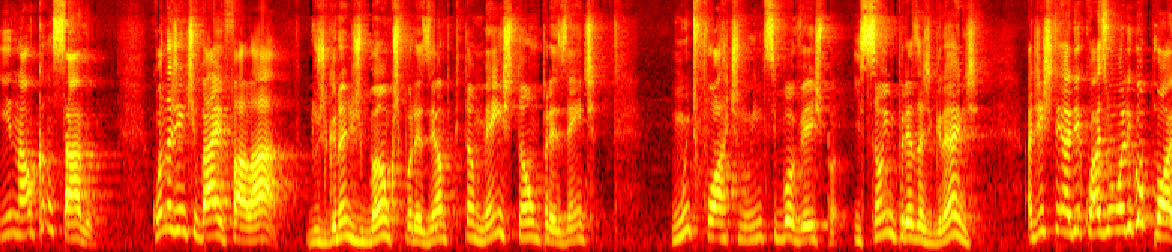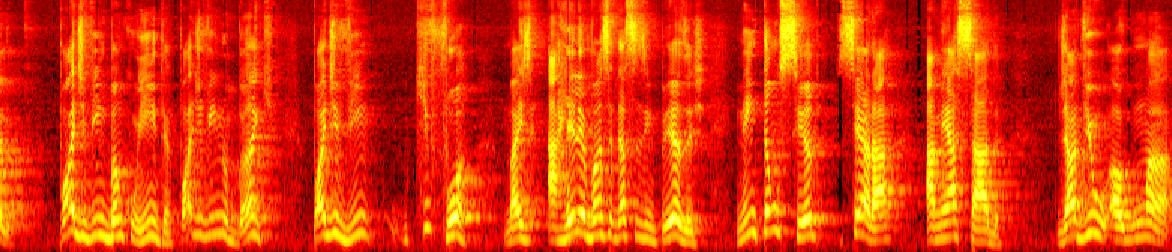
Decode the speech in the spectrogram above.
inalcançável. Quando a gente vai falar dos grandes bancos, por exemplo, que também estão presentes muito forte no índice Bovespa e são empresas grandes, a gente tem ali quase um oligopólio. Pode vir Banco Inter, pode vir Nubank, pode vir o que for, mas a relevância dessas empresas nem tão cedo será ameaçada. Já viu alguma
